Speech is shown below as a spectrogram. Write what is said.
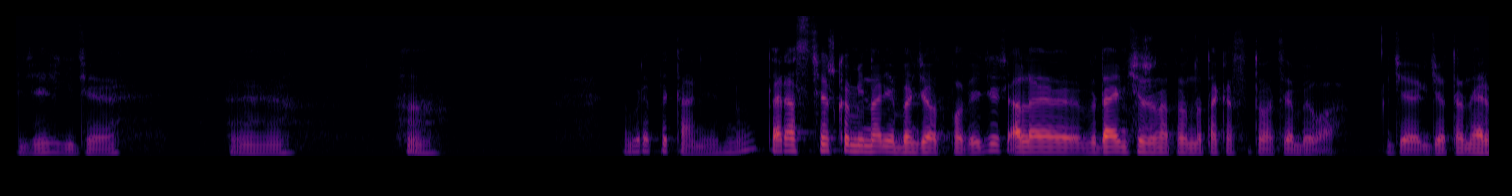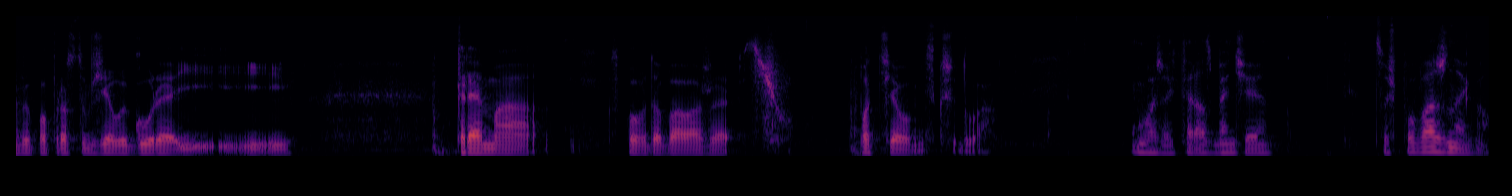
Gdzieś, gdzie. yy, hmm. Dobre pytanie. No, teraz ciężko mi na nie będzie odpowiedzieć, ale wydaje mi się, że na pewno taka sytuacja była, gdzie, gdzie te nerwy po prostu wzięły górę i, i, trema spowodowała, że podcięło mi skrzydła. Uważaj, teraz będzie Coś poważnego.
